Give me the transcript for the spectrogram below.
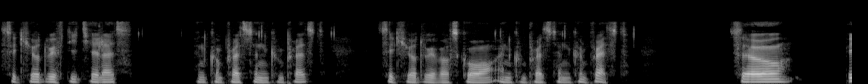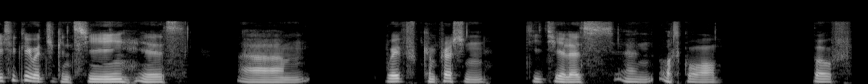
secured with DTLS, and compressed and compressed, secured with OSCORE, and compressed and compressed. So basically what you can see is um, with compression, DTLS and OSCORE both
